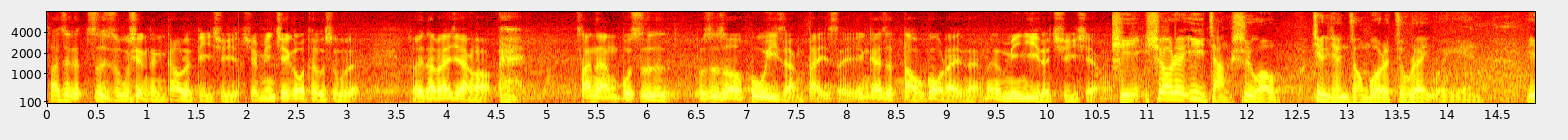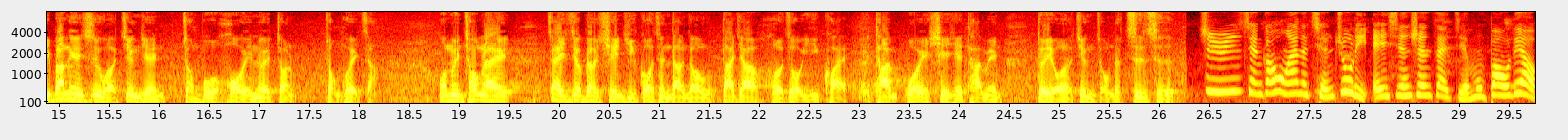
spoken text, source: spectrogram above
它这个自主性很高的地区，选民结构特殊的，所以坦白讲哦，常常不是不是说副议长带谁，应该是倒过来的那个民意的趋向。其修的议长是我竞选总部的主任委员。一方面是我竞选总部后援会总总会长，我们从来在这个选举过程当中，大家合作愉快。他我也谢谢他们对我竞总的支持。至于日前高鸿安的前助理 A 先生在节目爆料，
